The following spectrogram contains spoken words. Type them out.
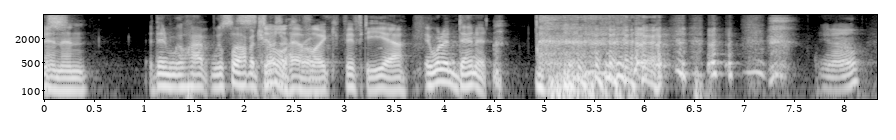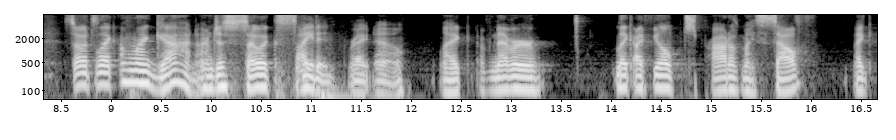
Just- and then then we'll have we'll still have a still treasure have trove. like fifty. Yeah. it wouldn't dent it. you know? So it's like, oh my God, I'm just so excited right now. Like, I've never, like, I feel just proud of myself. Like,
